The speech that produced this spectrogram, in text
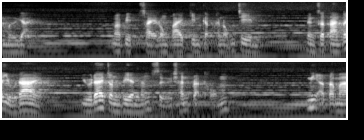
ำมือใหญ่ มาบิดใส่ลงไปกินกับขนมจีน หนึ่งสตางค์ก็อยู่ได้ อยู่ได้จนเรียนหนังสือชั้นประถม นี่อาตมา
